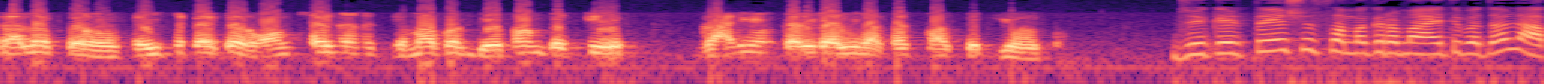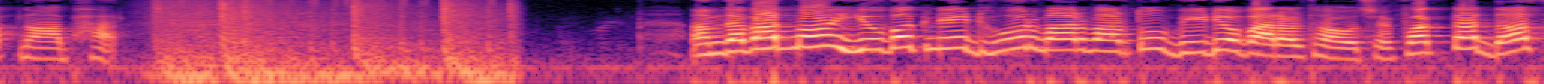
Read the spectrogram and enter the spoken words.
ચાલક કહી શકાય કે રોંગ સાઈડ અને તેમાં પણ બેફામ વ્યક્તિએ ગાડી અંતરી લાવીને અકસ્માત થયો હતો. જે, કીર્તેશ, સમગ્ર માહિતી બદલ આપનો આભાર. અમદાવાદમાં યુવકને ઢોર માર મારતો વીડિયો વાયરલ થયો છે. ફક્ત દસ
